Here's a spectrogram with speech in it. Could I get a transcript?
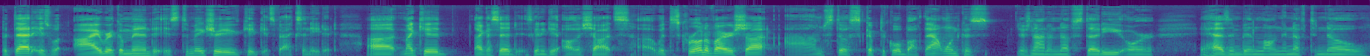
but that is what I recommend: is to make sure your kid gets vaccinated. Uh, my kid, like I said, is going to get all the shots. Uh, with this coronavirus shot, I'm still skeptical about that one because there's not enough study or it hasn't been long enough to know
